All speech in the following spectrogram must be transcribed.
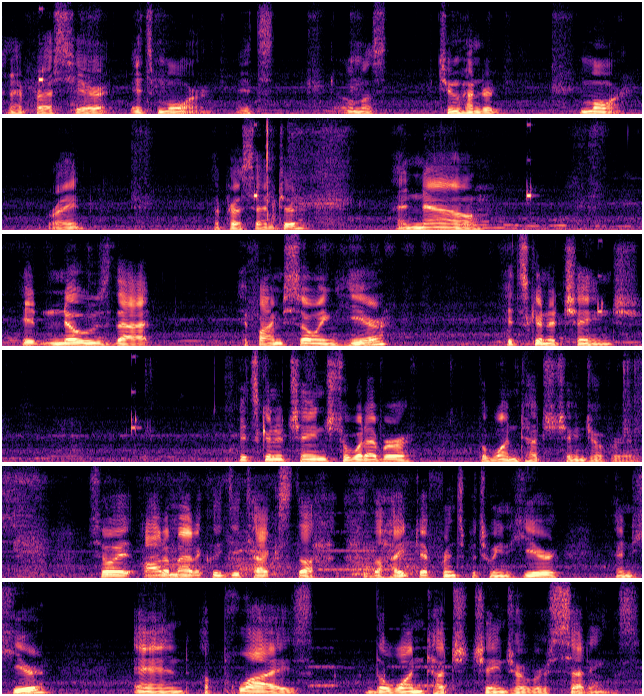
And I press here it's more. It's almost 200 more right? I press enter and now it knows that if I'm sewing here it's going to change. It's going to change to whatever the one-touch changeover is. So it automatically detects the, the height difference between here and here and applies the one-touch changeover settings.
